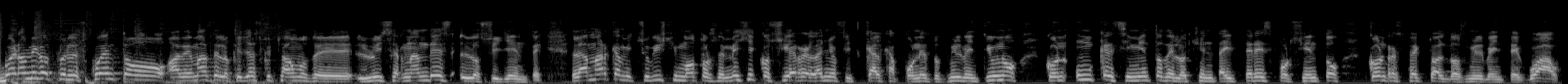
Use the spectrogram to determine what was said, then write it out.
Bueno amigos, pues les cuento, además de lo que ya escuchábamos de Luis Hernández, lo siguiente. La marca Mitsubishi Motors de México cierra el año fiscal japonés 2021 con un crecimiento del 83% con respecto al 2020. ¡Wow!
